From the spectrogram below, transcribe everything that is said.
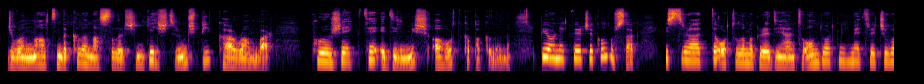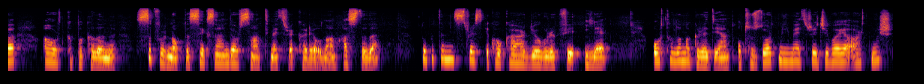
civanın altında kalan hastalar için geliştirilmiş bir kavram var. Projekte edilmiş aort kapak alanı. Bir örnek verecek olursak, istirahatte ortalama gradiyenti 14 mm civa, aort kapak alanı 0.84 santimetre kare olan hastada dobutamin stres ekokardiyografi ile ortalama gradiyent 34 mm civaya artmış.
